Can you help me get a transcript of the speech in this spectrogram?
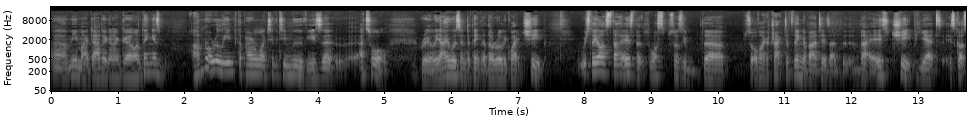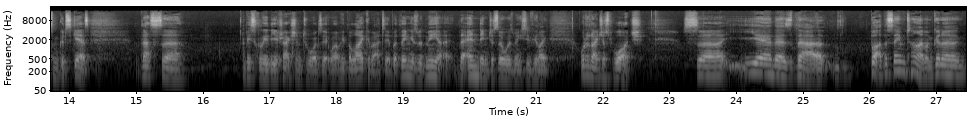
uh, me and my dad are going to go. And the thing is, I'm not really into the Paranormal Activity movies uh, at all, really. I always tend to think that they're really quite cheap, which they are, that is that's what's supposed to be the sort of like attractive thing about it, is that, that it is cheap, yet it's got some good scares. That's, uh, basically the attraction towards it, what people like about it. But thing is, with me, uh, the ending just always makes you feel like, what did I just watch? So, yeah, there's that. But at the same time, I'm gonna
